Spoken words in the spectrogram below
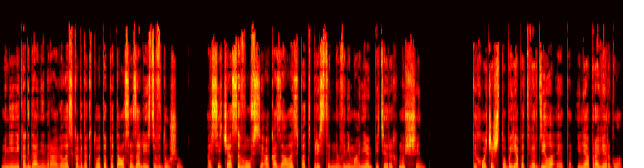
Мне никогда не нравилось, когда кто-то пытался залезть в душу а сейчас и вовсе оказалась под пристальным вниманием пятерых мужчин. «Ты хочешь, чтобы я подтвердила это или опровергла?»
